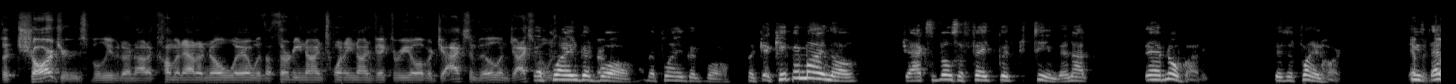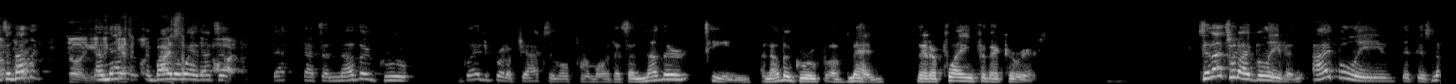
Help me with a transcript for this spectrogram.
the Chargers, believe it or not, are coming out of nowhere with a 39-29 victory over Jacksonville, and Jacksonville, They're playing good ball. They're playing good ball. But keep in mind though, Jacksonville's a fake good team. They're not. They have nobody. They're just playing hard. Yeah, that's another. so you and and by the way, that's a- that that's another group. I'm glad you brought up Jacksonville for a moment. That's another team, another group of men that are playing for their careers. So that's what I believe in. I believe that there's no.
